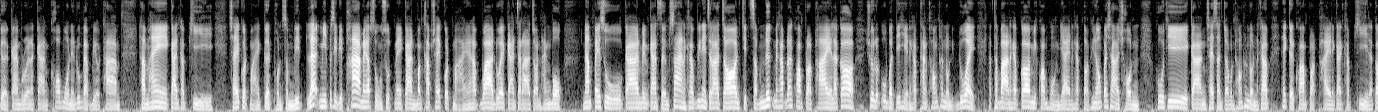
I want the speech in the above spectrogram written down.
เกิดการบูรณาการข้อมูลในรูปแบบเรียลไทม์ทำให้การขับขี่ใช้กฎหมายเกิดผลสำลิดและมีประสิทธิภาพนะครับสูงสุดในการบังคับใช้กฎหมายนะครับว่าด้วยการจราจรทางบก นำไปสู่การเป็นการเสริมสร้างนะครับ วินัยจราจรจิตสำนึกนะครับ ด้านความปลอดภัย แล้วก็ช่วยลดอุบัติเหตุนะครับทางท้องถนนอีกด้วย รัฐบาลนะครับก็มีความห่วงใยนะครับ ต่อพี่น้องประชาชน ผู้ที่การใช้สัญจรบนท้องถนนนะครับให้เกิดความปลอดภัยในการขับขี่ แล้วก็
